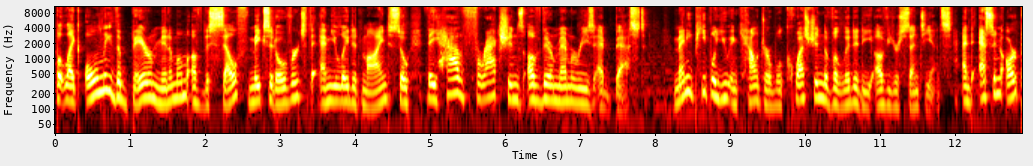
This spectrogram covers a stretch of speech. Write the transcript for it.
But like only the bare minimum of the self makes it over to the emulated mind, so they have fractions of their memories at best. Many people you encounter will question the validity of your sentience, and Essen-Arp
